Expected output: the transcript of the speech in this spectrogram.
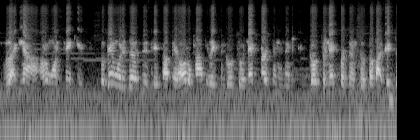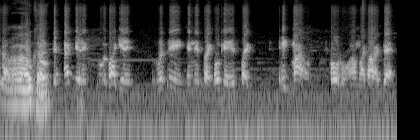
you're like, nah, I don't want to take it. So then what it does is it, uh, it auto populates and goes to a next person and then goes to the next person until somebody picks it up. Ah, okay. So if I get it, so if I get it, let's say, and it's like, okay, it's like eight miles total. I'm like, all right, bet.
